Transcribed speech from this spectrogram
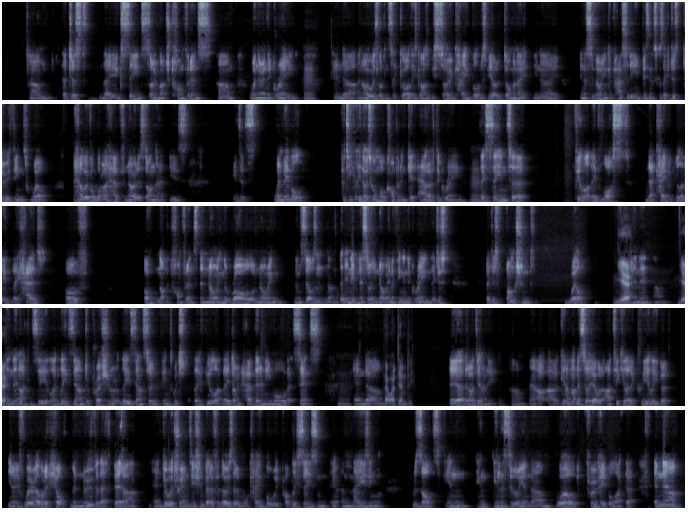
um, that just they exceed so much confidence um, when they're in the green Hmm. and uh, and I always look and say, God, these guys would be so capable and just be able to dominate you know, in a civilian capacity in business because they could just do things well. However, what I have noticed on that is is it's when people, particularly those who are more competent, get out of the green, Mm. they seem to feel like they've lost that capability that they had of of not the confidence, the knowing the role or knowing themselves. And not, they didn't even necessarily know anything in the green. They just they just functioned well. Yeah, And then um, yeah, and then I can see it like leads down depression or it leads down certain things which they feel like they don't have that anymore, that sense. And um, that identity. yeah, that identity. Um, again, I'm not necessarily able to articulate it clearly, but you know, if we're able to help maneuver that better and do a transition better for those that are more capable, we'd probably see some amazing results in in, in the civilian um, world through people like that. And now,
